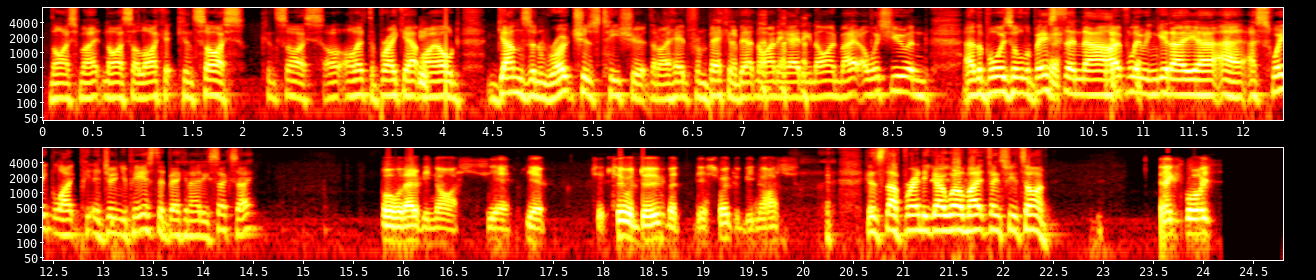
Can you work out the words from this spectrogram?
Nice, mate. Nice. I like it. Concise concise. I'll, I'll, have to break out my old Guns and Roaches T-shirt that I had from back in about 1989, mate. I wish you and uh, the boys all the best, and uh, hopefully we can get a, uh, a, a sweep like Junior Pearce did back in '86, eh? Oh, that'd be nice. Yeah, yeah. Two would do, but yeah, sweep would be nice. Good stuff, Brandy. Go well, mate. Thanks for your time. Thanks, boys.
